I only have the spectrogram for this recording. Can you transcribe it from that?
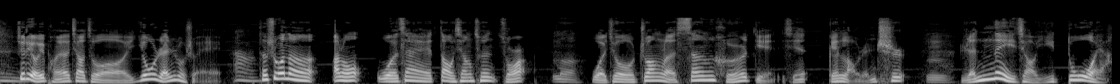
嗯这里有一朋友叫做悠然若水，嗯他说呢，阿龙，我在稻香村昨儿嗯我就装了三盒点心给老人吃，嗯，人那叫一多呀，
